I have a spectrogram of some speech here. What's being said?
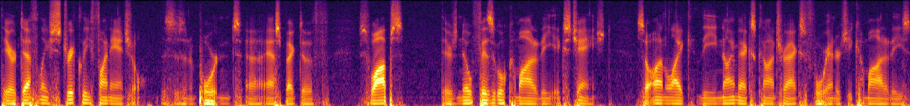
They are definitely strictly financial. This is an important uh, aspect of swaps. There's no physical commodity exchanged. So unlike the NYMEX contracts for energy commodities,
